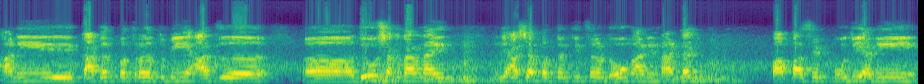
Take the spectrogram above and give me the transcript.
आणि कागदपत्र तुम्ही आज देऊ शकणार नाहीत. म्हणजे अशा पद्धतीचं ढोंग आणि नाटक पापासाहेब मोदी आणि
